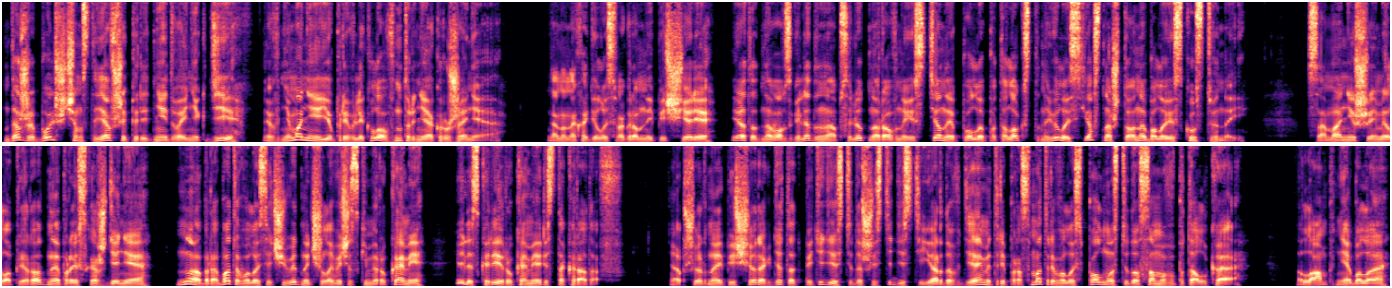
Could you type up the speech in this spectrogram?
Даже больше, чем стоявший перед ней двойник Ди, внимание её привлекло внутреннее окружение. Она находилась в огромной пещере, и от одного взгляда на абсолютно ровные стены, пол и потолок становилось ясно, что она была искусственной. Сама ниша имела природное происхождение, но обрабатывалась, очевидно, человеческими руками, или скорее руками аристократов. Обширная пещера где-то от 50 до 60 ярдов в диаметре просматривалась полностью до самого потолка. Ламп не было,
